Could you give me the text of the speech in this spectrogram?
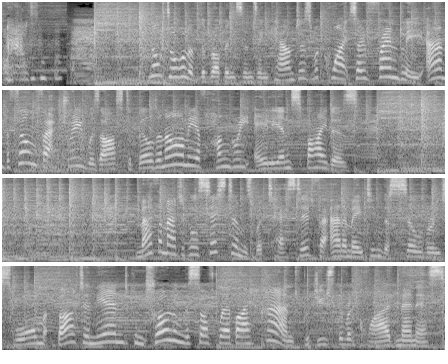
Nice. Not all of the Robinsons' encounters were quite so friendly, and the film factory was asked to build an army of hungry alien spiders. Mathematical systems were tested for animating the silvery swarm, but in the end, controlling the software by hand produced the required menace.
